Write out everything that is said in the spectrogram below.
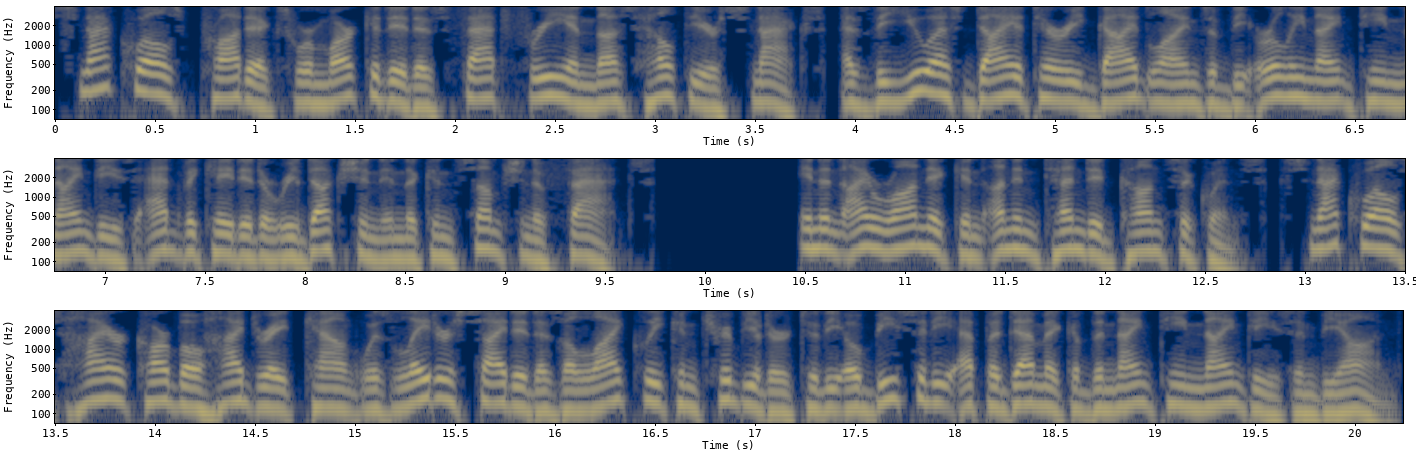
Snackwell's products were marketed as fat-free and thus healthier snacks, as the U.S. dietary guidelines of the early 1990s advocated a reduction in the consumption of fats. In an ironic and unintended consequence, Snackwell's higher carbohydrate count was later cited as a likely contributor to the obesity epidemic of the 1990s and beyond.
